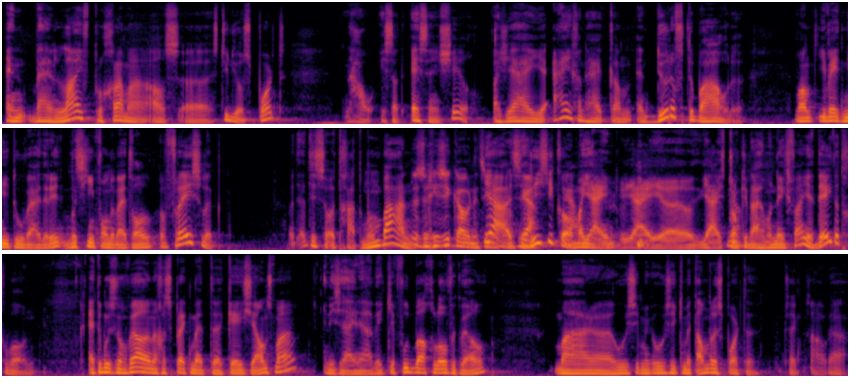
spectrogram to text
En bij een live programma als uh, Studio Sport, nou is dat essentieel. Als jij je eigenheid kan en durft te behouden. Want je weet niet hoe wij erin. Misschien vonden wij het wel vreselijk. Het, is zo, het gaat om een baan. Dat is een risico natuurlijk. Ja, het is een risico. Maar jij, jij, uh, jij trok je daar helemaal niks van. Je deed het gewoon. En toen moest ik nog wel in een gesprek met uh, Kees Jansma. En die zei, nou, weet je, voetbal geloof ik wel. Maar uh, hoe, zit, hoe zit je met andere sporten? Zeg ik, nou ja,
